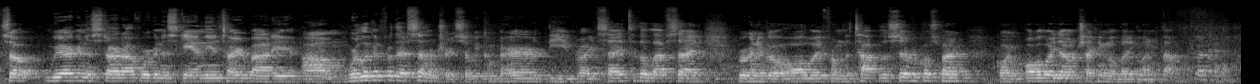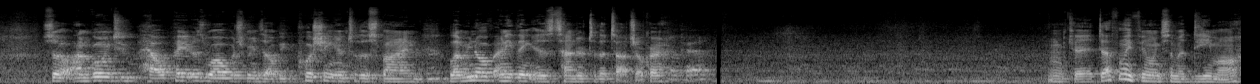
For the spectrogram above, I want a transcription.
So we are going to start off. We're going to scan the entire body. Um, we're looking for that symmetry. So we compare the right side to the left side. We're going to go all the way from the top of the cervical spine, going all the way down, checking the leg length down. Okay. So I'm going to palpate as well, which means I'll be pushing into the spine. Let me know if anything is tender to the touch. Okay. Okay. Okay. Definitely feeling some edema.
